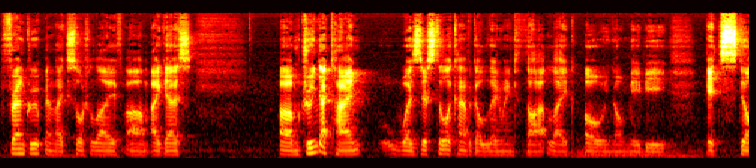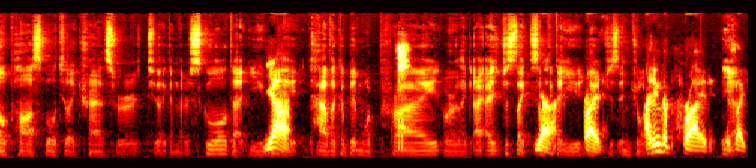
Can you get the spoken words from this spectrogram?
friend group and like social life. Um, I guess. Um, during that time, was there still a kind of like a lingering thought, like, oh, you know, maybe it's still possible to like transfer to like another school that you Yeah. might have like a bit more pride or like I, I just like something Yeah, that you, pride. just enjoy. I think the pride Yeah. is like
